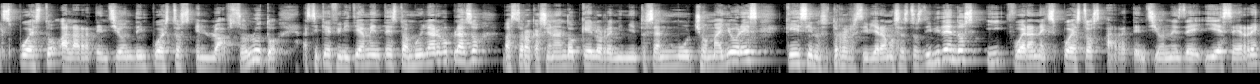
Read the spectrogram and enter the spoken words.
expuesto a la retención de impuestos en lo absoluto. Así que definitivamente esto a muy largo plazo va a estar ocasionando que los rendimientos sean mucho mayores que si nosotros recibiéramos estos dividendos y fueran expuestos a retenciones de ISR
